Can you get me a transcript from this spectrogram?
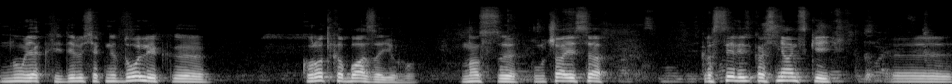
ну, як дивлюсь, як недолік, е, коротка база його. У нас виходить краснянський е,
